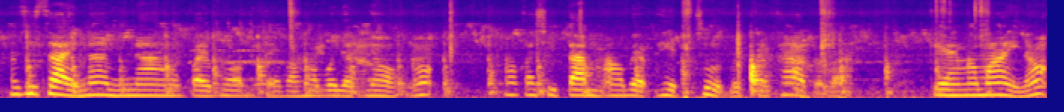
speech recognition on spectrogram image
เขาสิใส่หน้ามีนางลงไปพร้อมแต่ว่าเขาบ่อยากหยอกเนาะเอากระสีตำเอาแบบเห็ดสูตรแบบไข่ข้าวแบบว่าแกงหน่อไม้เนาะ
